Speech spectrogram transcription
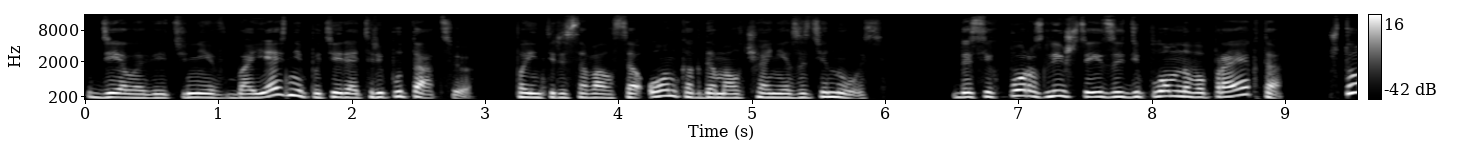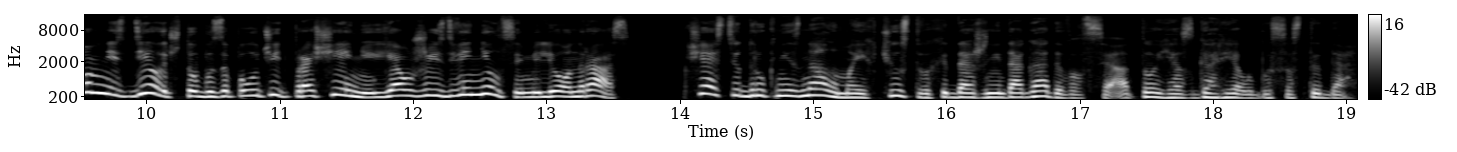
«Дело ведь не в боязни потерять репутацию», — поинтересовался он, когда молчание затянулось. «До сих пор злишься из-за дипломного проекта? Что мне сделать, чтобы заполучить прощение? Я уже извинился миллион раз. К счастью, друг не знал о моих чувствах и даже не догадывался, а то я сгорела бы со стыда.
